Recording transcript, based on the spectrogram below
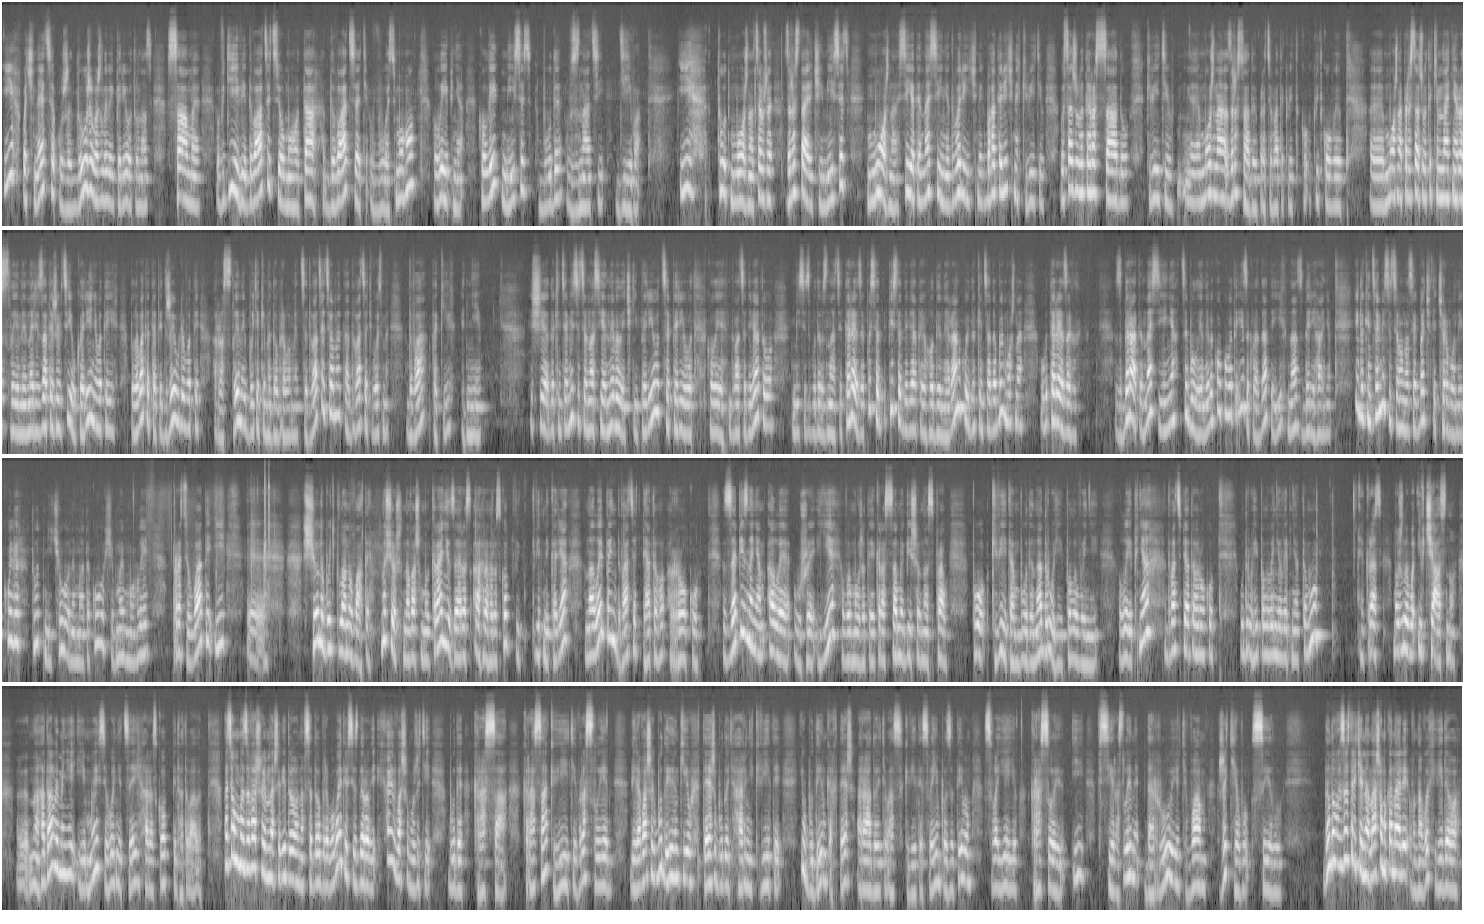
І почнеться уже дуже важливий період у нас саме в Діві 27 та 28 липня, коли місяць буде в знаці Діва. І тут можна, це вже зростаючий місяць, можна сіяти насіння дворічних, багаторічних квітів, висаджувати розсаду квітів, е, можна з розсадою працювати квітко- квітковою. Е, Можна пересаджувати кімнатні рослини, нарізати живці, укорінювати їх, поливати та підживлювати рослини будь-якими добривами. Це 27 та 28 два таких дні. Ще до кінця місяця в нас є невеличкий період. Це період, коли 29-го місяць буде в знаці Терези. Після, після 9 години ранку і до кінця доби можна у Терезах збирати насіння, цибулини, викопувати і закладати їх на зберігання. І до кінця місяця у нас, як бачите, червоний колір. Тут нічого нема такого, щоб ми могли працювати і е, що-небудь планувати. Ну що ж, на вашому екрані зараз агрогороскоп квітникаря на липень 25-го року. З запізненням, але вже є. Ви можете якраз саме більше в нас справ по квітам буде на другій половині липня 25-го року, у другій половині липня. Тому якраз можливо і вчасно е, нагадали мені, і ми сьогодні цей гороскоп підготували. На цьому ми завершуємо наше відео. На все добре. Бувайте всі здорові, і хай в вашому житті буде краса, краса квітів, рослин. Біля ваших будинків теж будуть гарні квіти, і в будинках теж радують вас квіти своїм позитивом, своєю красою. І всі рослини дарують вам життєву силу. До нових зустрічей на нашому каналі в нових відео.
